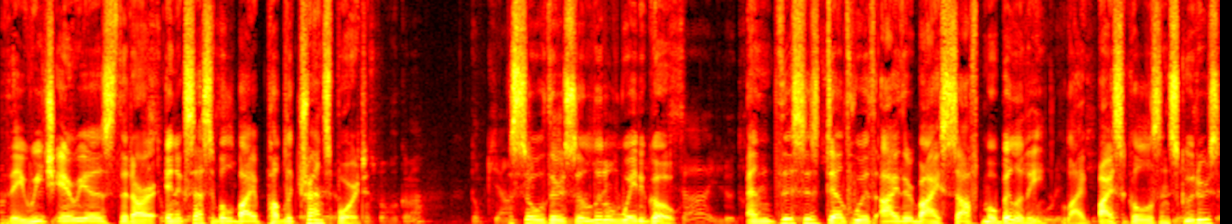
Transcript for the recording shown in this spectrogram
They reach areas that are inaccessible by public transport. So there's a little way to go. And this is dealt with either by soft mobility, like bicycles and scooters,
